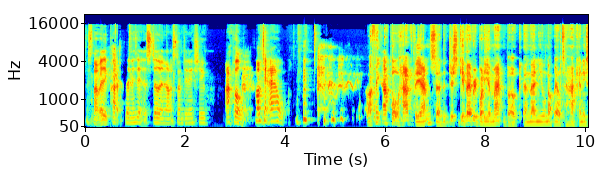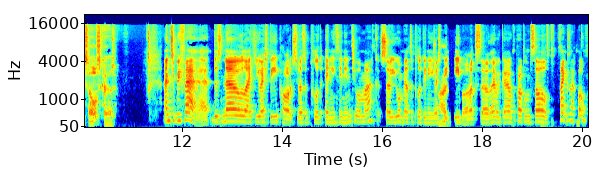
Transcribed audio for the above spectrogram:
It's not really patched, then, is it? It's still an outstanding issue. Apple, sort it out. I think Apple have the answer. That just give everybody a MacBook, and then you'll not be able to hack any source code. And to be fair, there's no like USB ports to be able to plug anything into a Mac, so you won't be able to plug in a USB right. keyboard. So there we go, problem solved. Thanks, Apple.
